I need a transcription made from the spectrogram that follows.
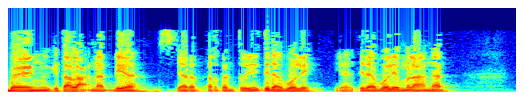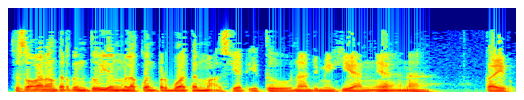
bank, kita laknat dia secara tertentu ini tidak boleh. Ya, tidak boleh melaknat seseorang tertentu yang melakukan perbuatan maksiat itu. Nah, demikian ya. Nah, taib.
